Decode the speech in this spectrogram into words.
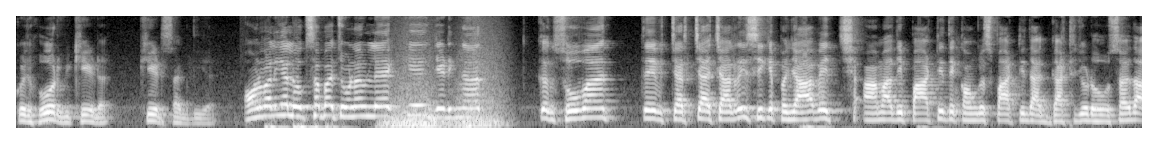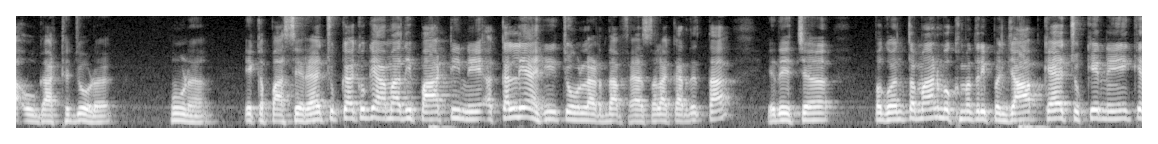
ਕੁਝ ਹੋਰ ਵੀ ਖੇਡ ਖੇਡ ਸਕਦੀ ਹੈ। ਆਉਣ ਵਾਲੀਆਂ ਲੋਕ ਸਭਾ ਚੋਣਾਂ ਨੂੰ ਲੈ ਕੇ ਜਿਹੜੀਆਂ ਕਨਸੋਵਾਂ ਤੇ ਚਰਚਾ ਚੱਲ ਰਹੀ ਸੀ ਕਿ ਪੰਜਾਬ ਵਿੱਚ ਆਮ ਆਦਮੀ ਪਾਰਟੀ ਤੇ ਕਾਂਗਰਸ ਪਾਰਟੀ ਦਾ ਗੱਠਜੋੜ ਹੋ ਸਕਦਾ, ਉਹ ਗੱਠਜੋੜ ਹੁਣ ਇੱਕ ਪਾਸੇ ਰਹਿ ਚੁੱਕਾ ਕਿਉਂਕਿ ਆਮ ਆਦਮੀ ਪਾਰਟੀ ਨੇ ਇਕੱਲਿਆਂ ਹੀ ਚੋਣ ਲੜਨ ਦਾ ਫੈਸਲਾ ਕਰ ਦਿੱਤਾ। ਇਹਦੇ 'ਚ ਭਗਵੰਤ ਮਾਨ ਮੁੱਖ ਮੰਤਰੀ ਪੰਜਾਬ ਕਹਿ ਚੁੱਕੇ ਨੇ ਕਿ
